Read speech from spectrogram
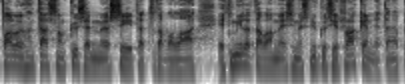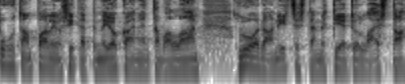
paljonhan tässä on kyse myös siitä, että tavallaan, että millä tavalla me esimerkiksi nykyisin rakennetaan. Me puhutaan paljon siitä, että me jokainen tavallaan luodaan itsestämme tietynlaista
